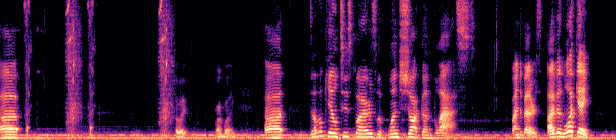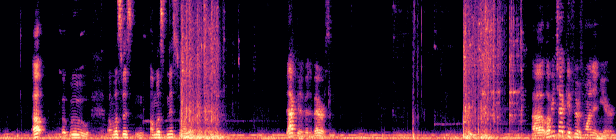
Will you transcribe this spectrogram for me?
Uh... Oh wait, wrong button. Uh, double kill two spires with one shotgun blast. Find the batters. I've been looking! Oh, oh boo. Almost missed, almost missed one. That could have been embarrassing. Uh, let me check if there's one in here.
